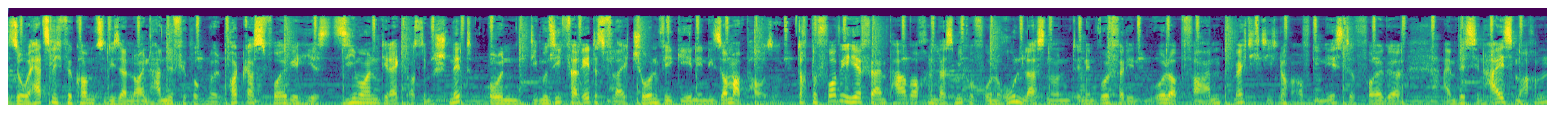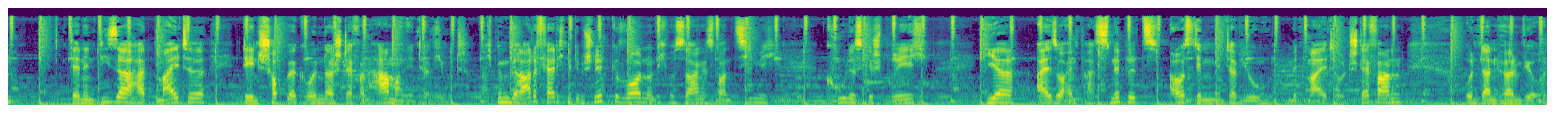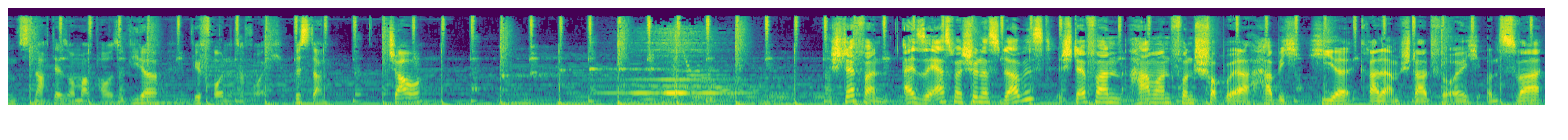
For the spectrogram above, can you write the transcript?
So, herzlich willkommen zu dieser neuen Handel 4.0 Podcast-Folge. Hier ist Simon direkt aus dem Schnitt und die Musik verrät es vielleicht schon, wir gehen in die Sommerpause. Doch bevor wir hier für ein paar Wochen das Mikrofon ruhen lassen und in den wohlverdienten Urlaub fahren, möchte ich dich noch auf die nächste Folge ein bisschen heiß machen. Denn in dieser hat Malte den Shopware-Gründer Stefan Hamann interviewt. Ich bin gerade fertig mit dem Schnitt geworden und ich muss sagen, es war ein ziemlich cooles Gespräch. Hier also ein paar Snippets aus dem Interview mit Malte und Stefan und dann hören wir uns nach der Sommerpause wieder. Wir freuen uns auf euch. Bis dann. Ciao. Stefan, also erstmal schön, dass du da bist. Stefan Hamann von Shopware habe ich hier gerade am Start für euch. Und zwar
